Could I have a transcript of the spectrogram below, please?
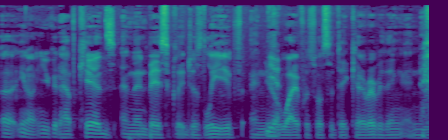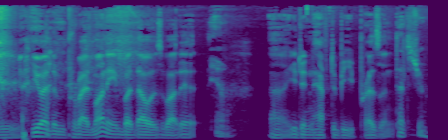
uh, you know, you could have kids and then basically just leave, and your Yeah. wife was supposed to take care of everything, and you, you had to provide money, but that was about it. Yeah. Uh, you didn't have to be present. That's true.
